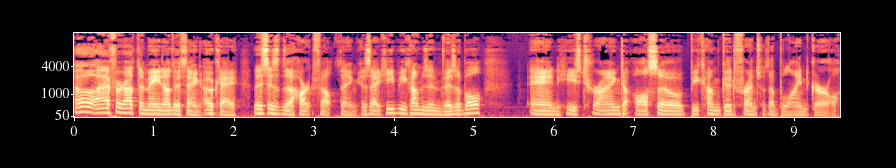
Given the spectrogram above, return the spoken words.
Oh, I forgot the main other thing. Okay, this is the heartfelt thing: is that he becomes invisible, and he's trying to also become good friends with a blind girl.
